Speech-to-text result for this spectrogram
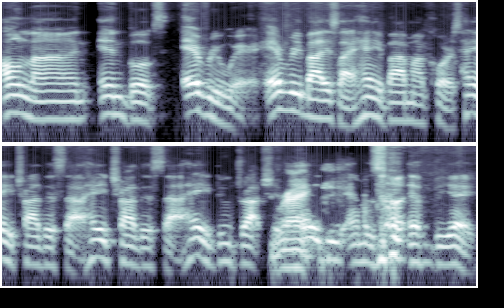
online, in books, everywhere. Everybody's like, hey, buy my course. Hey, try this out. Hey, try this out. Hey, do drop ship. Right. Hey, do Amazon FBA.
